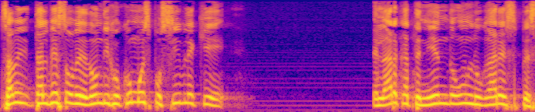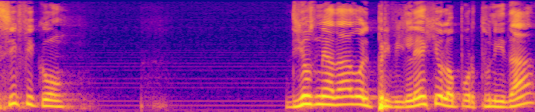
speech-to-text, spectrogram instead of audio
¿Sabe? Tal vez Obedón dijo, ¿cómo es posible que el arca teniendo un lugar específico Dios me ha dado el privilegio, la oportunidad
